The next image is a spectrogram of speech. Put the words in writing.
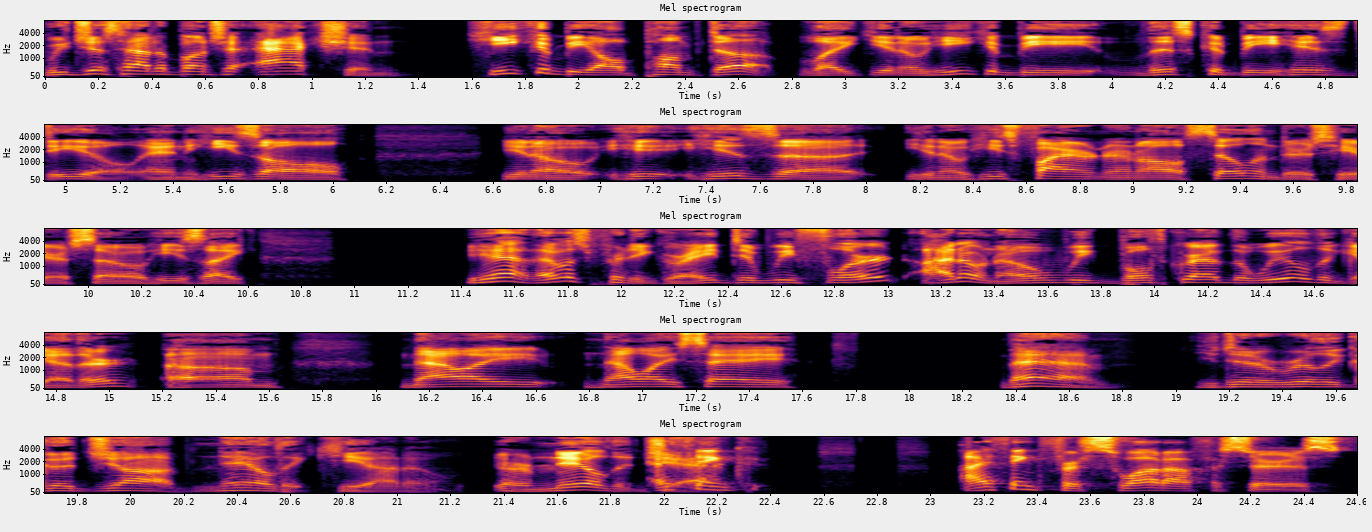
we just had a bunch of action. He could be all pumped up. Like, you know, he could be, this could be his deal. And he's all, you know, his, uh, you know, he's firing on all cylinders here. So he's like, yeah, that was pretty great. Did we flirt? I don't know. We both grabbed the wheel together. Um, now I, now I say, man, you did a really good job. Nailed it, Keanu. Or nailed it, Jack. I think, I think for SWAT officers,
